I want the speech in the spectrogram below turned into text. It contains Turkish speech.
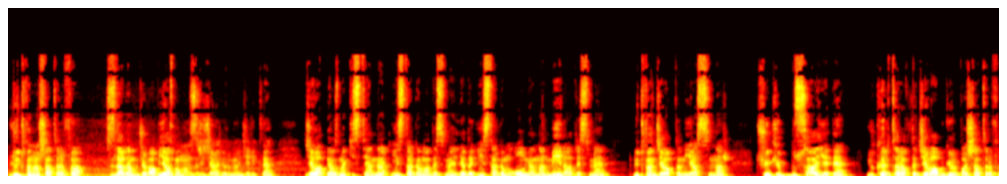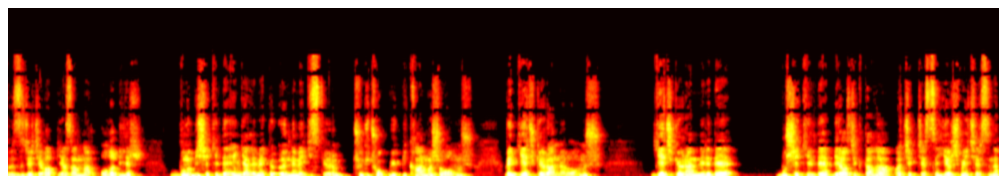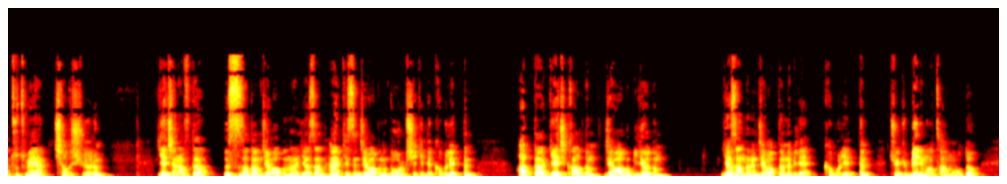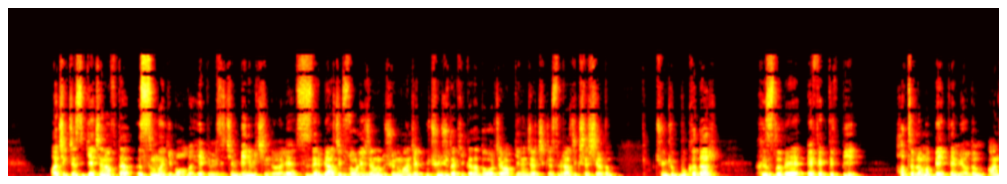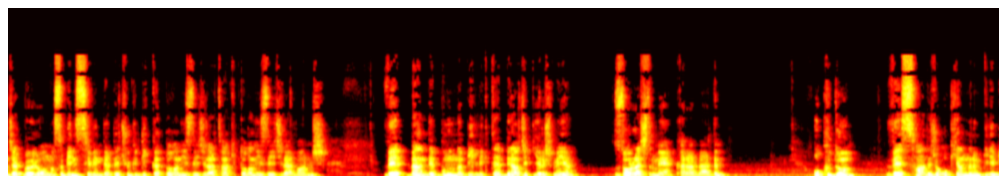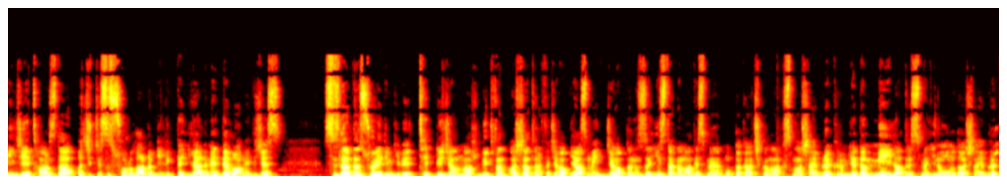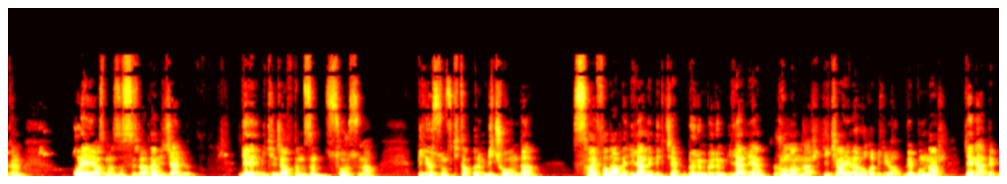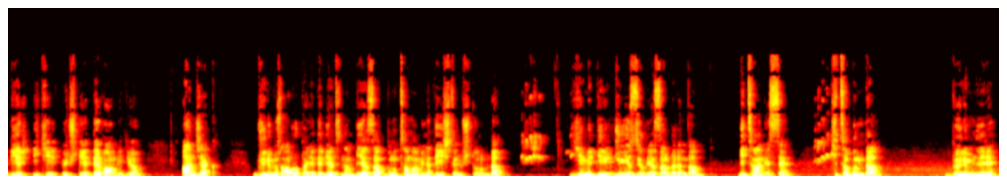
lütfen aşağı tarafa sizlerden bu cevabı yazmamanızı rica ediyorum öncelikle. Cevap yazmak isteyenler Instagram adresime ya da Instagram'ı olmayanlar mail adresime lütfen cevaplarını yazsınlar. Çünkü bu sayede yukarı tarafta cevabı görüp aşağı tarafa hızlıca cevap yazanlar olabilir. Bunu bir şekilde engellemek ve önlemek istiyorum. Çünkü çok büyük bir karmaşa olmuş ve geç görenler olmuş. Geç görenleri de bu şekilde birazcık daha açıkçası yarışma içerisinde tutmaya çalışıyorum. Geçen hafta ıssız adam cevabını yazan herkesin cevabını doğru bir şekilde kabul ettim. Hatta geç kaldım, cevabı biliyordum. Yazanların cevaplarını bile kabul ettim. Çünkü benim hatam oldu. Açıkçası geçen hafta ısınma gibi oldu hepimiz için. Benim için de öyle. Sizleri birazcık zorlayacağını düşündüm ancak 3. dakikada doğru cevap gelince açıkçası birazcık şaşırdım. Çünkü bu kadar hızlı ve efektif bir hatırlama beklemiyordum. Ancak böyle olması beni sevindirdi. Çünkü dikkatli olan izleyiciler, takipte olan izleyiciler varmış. Ve ben de bununla birlikte birazcık yarışmayı zorlaştırmaya karar verdim. Okuduğum ve sadece okuyanların bilebileceği tarzda açıkçası sorularla birlikte ilerlemeye devam edeceğiz. Sizlerden söylediğim gibi tek ricam var. Lütfen aşağı tarafa cevap yazmayın. Cevaplarınızı Instagram adresime mutlaka açıklamalar kısmına aşağıya bırakırım. Ya da mail adresime yine onu da aşağıya bırakırım. Oraya yazmanızı sizlerden rica ediyorum. Gelelim ikinci haftamızın sorusuna. Biliyorsunuz kitapların birçoğunda sayfalarda ilerledikçe bölüm bölüm ilerleyen romanlar, hikayeler olabiliyor. Ve bunlar genelde 1, 2, 3 diye devam ediyor. Ancak Günümüz Avrupa edebiyatından bir yazar bunu tamamıyla değiştirmiş durumda. 21. yüzyıl yazarlarından bir tanesi kitabında bölümleri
